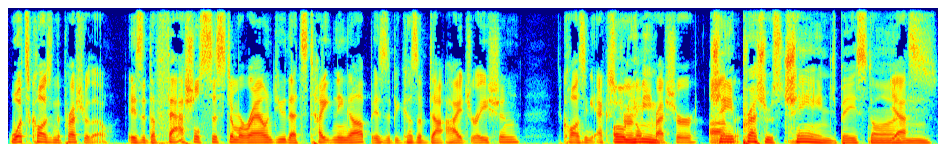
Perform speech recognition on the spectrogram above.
what's causing the pressure though? Is it the fascial system around you that's tightening up? Is it because of dehydration causing oh, external you mean pressure? on cha- the- pressures change based on yes.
